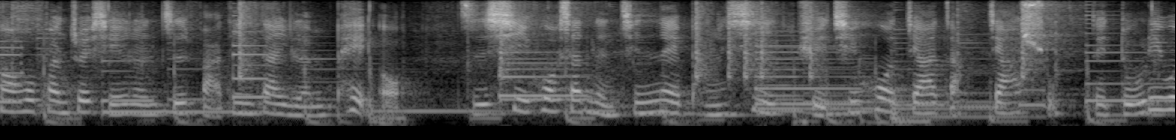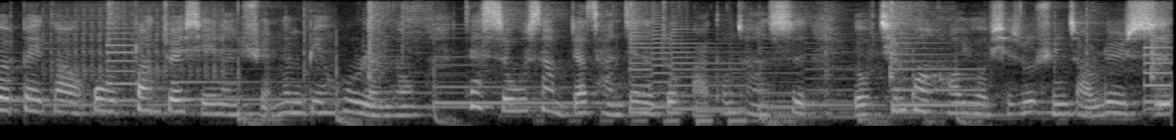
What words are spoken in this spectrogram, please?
告或犯罪嫌疑人之法定代理人、配偶。直系或三等亲内旁系血亲或家长家属得独立为被告或犯罪嫌疑人选任辩护人哦。在实务上比较常见的做法，通常是由亲朋好友协助寻找律师，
